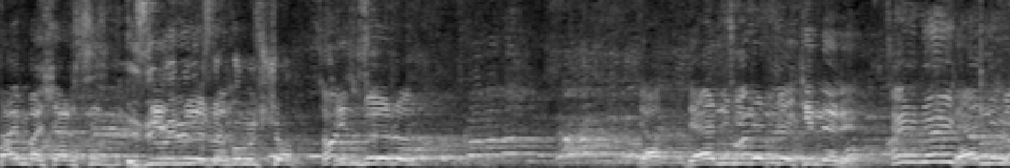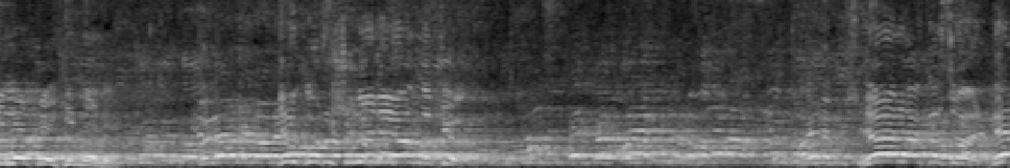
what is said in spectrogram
Sayın Başarır siz, İzin siz verilirse buyurun. konuşacağım. Siz buyurun. Ya değerli milletvekilleri, değerli milletvekilleri, Ne konuşuluyor ne anlatıyor? Ne alakası var? Ne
